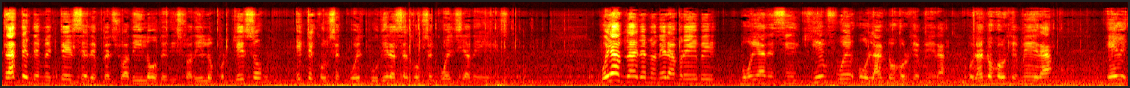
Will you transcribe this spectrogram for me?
traten de meterse, de persuadirlo o de disuadirlo, porque eso este pudiera ser consecuencia de esto. Voy a hablar de manera breve, voy a decir quién fue Orlando Jorge Mera. Orlando Jorge Mera, él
